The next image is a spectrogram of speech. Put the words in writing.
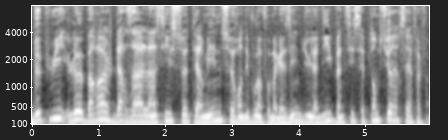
depuis le barrage d'Arzal. Ainsi se termine ce rendez-vous Info Magazine du lundi 26 septembre sur RCF Alpha.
